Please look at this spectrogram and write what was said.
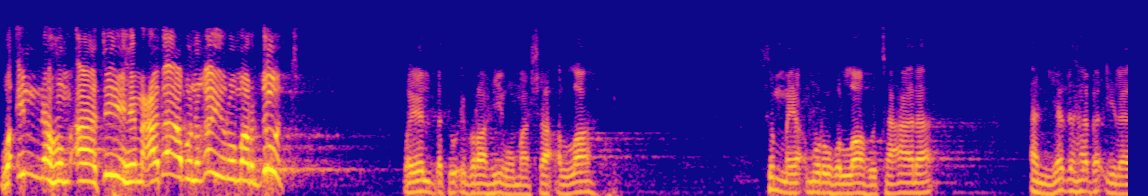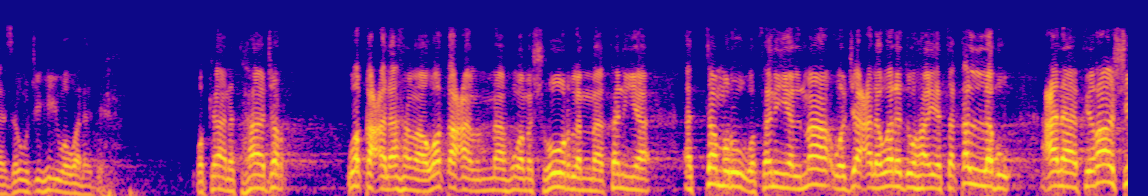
وإنهم آتيهم عذاب غير مردود. ويلبث إبراهيم ما شاء الله ثم يأمره الله تعالى أن يذهب إلى زوجه وولده. وكانت هاجر وقع لها ما وقع مما هو مشهور لما فني التمر وفني الماء وجعل ولدها يتقلب على فراش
